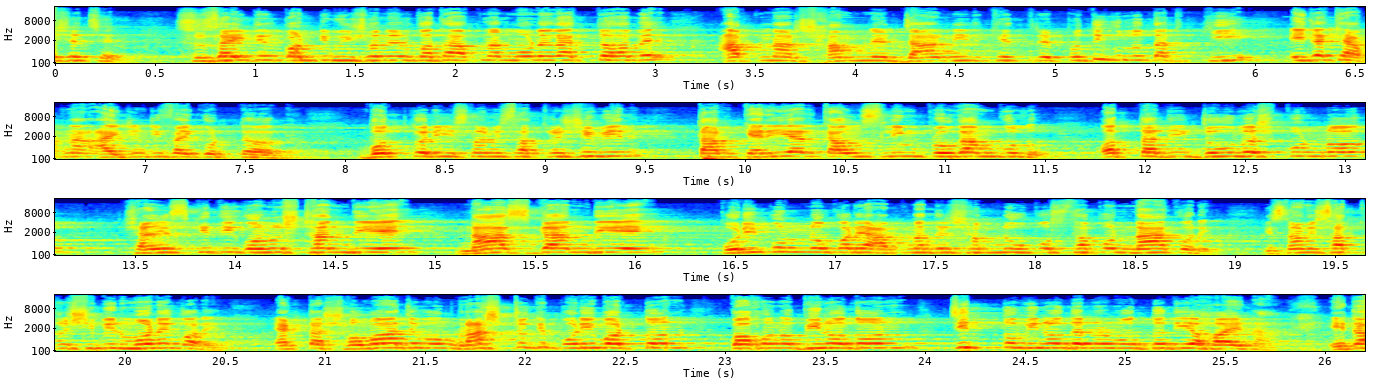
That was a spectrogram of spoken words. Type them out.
এসেছেন সোসাইটির কন্ট্রিবিউশনের কথা আপনার মনে রাখতে হবে। আপনার সামনের জার্নির ক্ষেত্রে প্রতিকূলতা কি, এটাকে আপনার আইডেন্টিফাই করতে হবে। বোধ করি ইসলামী ছাত্র শিবির, তার ক্যারিয়ার কাউন্সিলিং প্রোগ্রামগুলো অত্যাধিক জৌলসপূর্ণ, সাংস্কৃতিক অনুষ্ঠান দিয়ে, নাচ গান দিয়ে পরিপূর্ণ করে আপনাদের সামনে উপস্থাপন না করে, ইসলামী ছাত্র শিবির মনে করে, একটা সমাজ এবং রাষ্ট্রকে পরিবর্তন, কখনো বিনোদন, চিত্ত বিনোদনের মধ্য দিয়ে হয় না। এটা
